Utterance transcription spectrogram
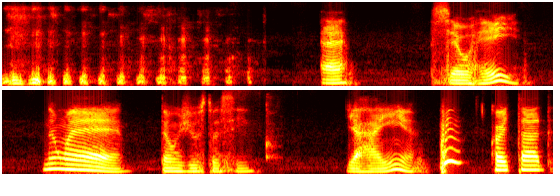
É. Seu rei não é tão justo assim. E a rainha? Hum, coitada.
